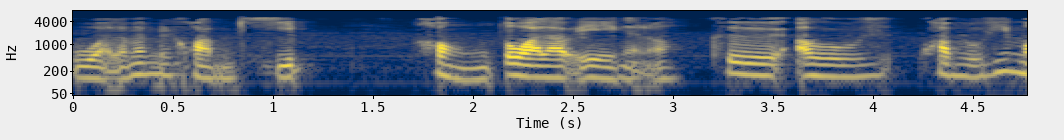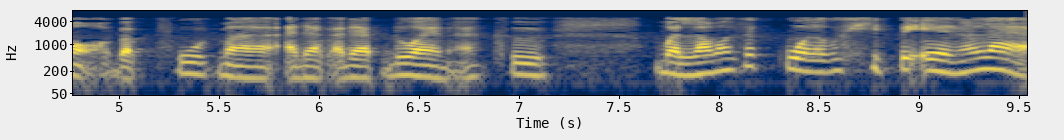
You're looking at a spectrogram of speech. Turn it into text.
กลัวแล้วมันเป็นความคิดของตัวเราเองอะเนาะคือเอาความรู้ที่หมอแบบพูดมาอัดแอปอัดแอปด้วยนะคือเหมือนเรามักจะกลัวแล้วก็คิดไปเองนั่นแหละ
